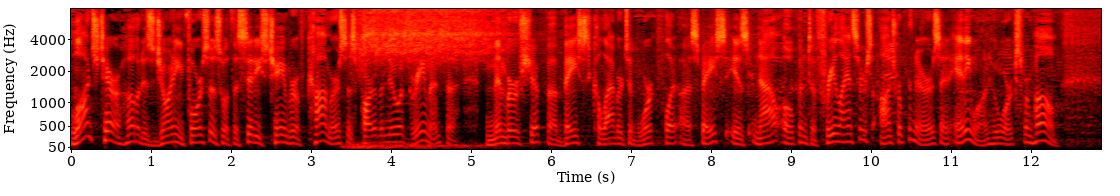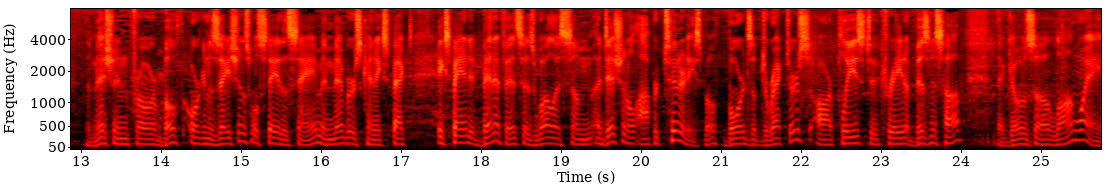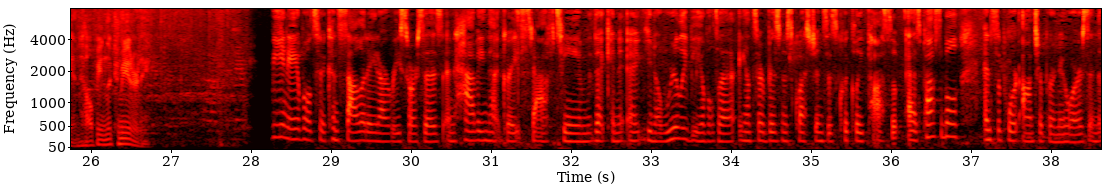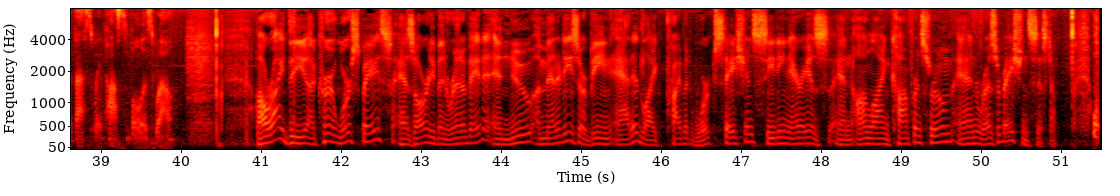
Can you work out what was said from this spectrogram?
Launch Terre Haute is joining forces with the city's Chamber of Commerce as part of a new agreement. The membership-based uh, collaborative workspace uh, is now open to freelancers, entrepreneurs, and anyone who works from home. The mission for both organizations will stay the same, and members can expect expanded benefits as well as some additional opportunities. Both boards of directors are pleased to create a business hub that goes a long way in helping the community. Being able to consolidate our resources and having that great staff team that can, uh, you know, really be able to answer business questions as quickly possi as possible and support entrepreneurs in the best way possible as well. All right, the uh, current workspace has already been renovated and new amenities are being added like private workstations, seating areas, an online conference room, and reservation system. Well,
